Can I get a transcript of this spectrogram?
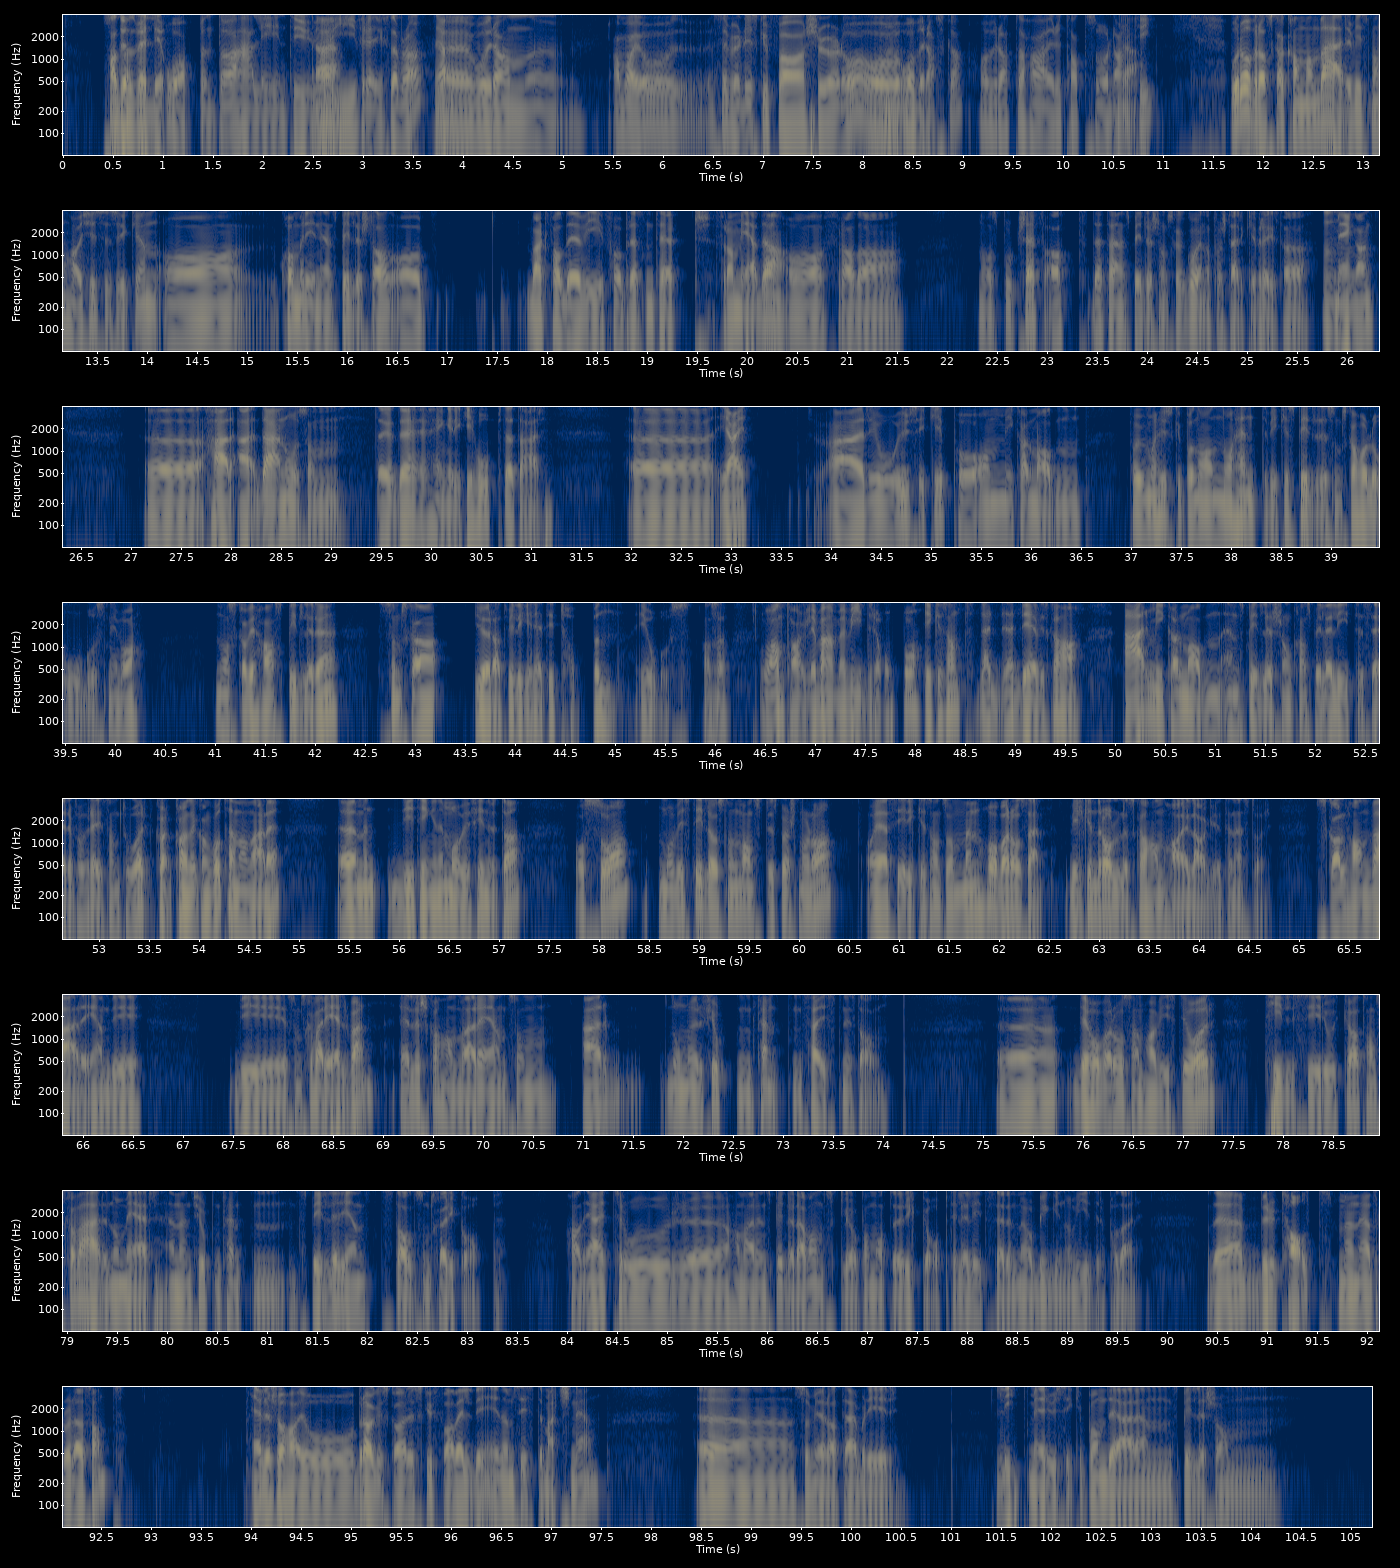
Hadde jo et veldig åpent og ærlig intervju Ja, ja. i Fredrikstad Blad, Ja. eh, hvor han Han var jo selvfølgelig skuffa sjøl òg, og overraska over at det har tatt så lang Mm. Tid. Hvor overraska kan man være hvis man har kyssesyken og kommer inn i en spillerstall, og i hvert fall det vi får presentert fra media og fra da nå sportssjef, at dette er en spiller som skal gå inn og forsterke Fredrikstad med en gang. Uh, her er, det er noe som Det, det henger ikke i hop, dette her. Uh, jeg er jo usikker på om Mikael Maden For vi må huske på nå, nå henter vi ikke spillere som skal holde Obos-nivå. Nå skal vi ha spillere som skal gjøre at vi ligger helt i toppen i Obos. Altså, Og antagelig være med videre oppå. ikke sant? Det er, det er det vi skal ha. Er Mikael Maden en spiller som kan spille eliteserie for Fredrikstad om to år? Kan, kan, det kan godt hende han er det. Eh, men de tingene må vi finne ut av. Og så må vi stille oss noen vanskelige spørsmål òg. Og jeg sier ikke sånn som Men Håvard Aasheim, hvilken rolle skal han ha i laget til neste år? Skal han være en vi, vi som skal være i elveren, eller skal han være en som er nummer 14, 15, 16 i stallen? Eh, Det Håvard Aasheim har vist i år, tilsier jo ikke at han skal være noe mer enn en 14-15-spiller i en stall som skal rykke opp. Han, jeg tror eh, han er en spiller det er vanskelig å på en måte rykke opp til Eliteserien med å bygge noe videre på der. Det er brutalt, men jeg tror det er sant. Ellers så har jo Brageskaret skuffa veldig i de siste matchene igjen. Eh, som gjør at jeg blir litt mer usikker på om det er en spiller som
